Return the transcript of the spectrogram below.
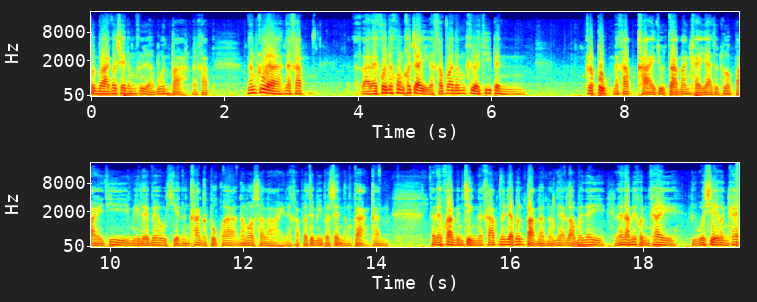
คนโบราณก็ใช้น้ำเกลือบ้วนปากนะครับ น้ำเกลือนะครับ หลายๆคนก็คงเข้าใจอีกอะครับ ว่าน้ำเกลือที่เป็นกระปุกนะครับ ขายอยู่ตามร้านขายยาทั่วไปที่มีเลเบลเขียนข้างๆกระปุกว่าน้ำมันสลายนะครับเราจะมีเปอร์เซ็นต์ต่าง ๆ กัน แต่ในความเป็นจริงนะครับน้ำยาบ้วนปากแบบนั้นเนี่ยเราไม่ได้แนะนำให้คนไข้ หรือว่าเชียร์คนไข้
